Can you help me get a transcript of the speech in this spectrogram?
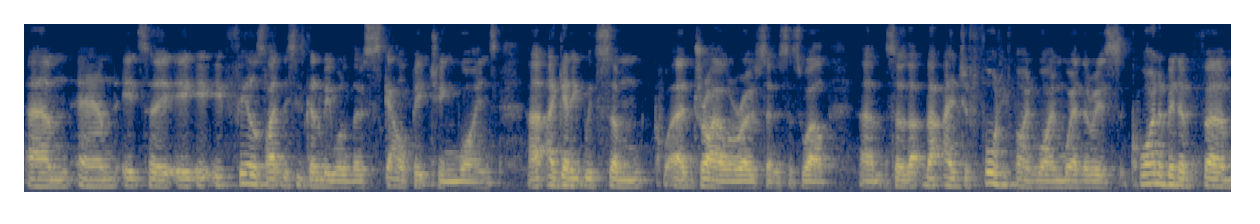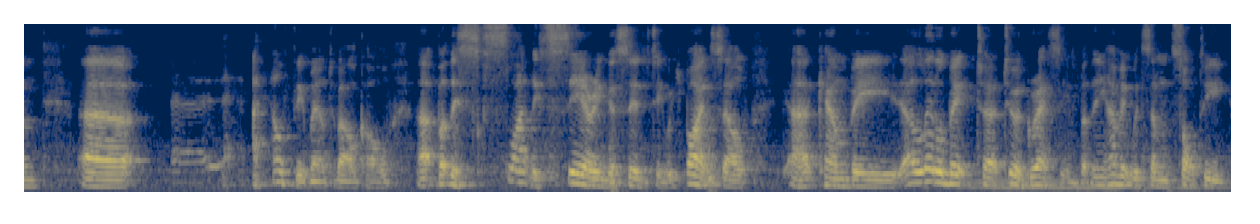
Um, and it's a, it, it, feels like this is going to be one of those scalp itching wines. Uh, I get it with some uh, dry olorosos as well. Um, so that, that age of fortified wine where there is quite a bit of um, uh, a healthy amount of alcohol, uh, but this slightly searing acidity, which by itself uh, can be a little bit uh, too aggressive. But then you have it with some salty,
